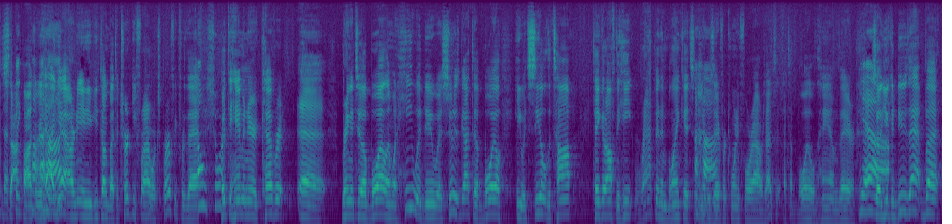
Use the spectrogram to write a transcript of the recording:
That stock big pot that we had, uh-huh. yeah. Or, and you talk about the turkey fryer works perfect for that. Oh, sure. Put the ham in there, cover it, uh, bring it to a boil, and what he would do as soon as it got to a boil, he would seal the top, take it off the heat, wrap it in blankets, and it was Uh-huh. there for 24 hours. That's that's a boiled ham there. Yeah. So you could do that, but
